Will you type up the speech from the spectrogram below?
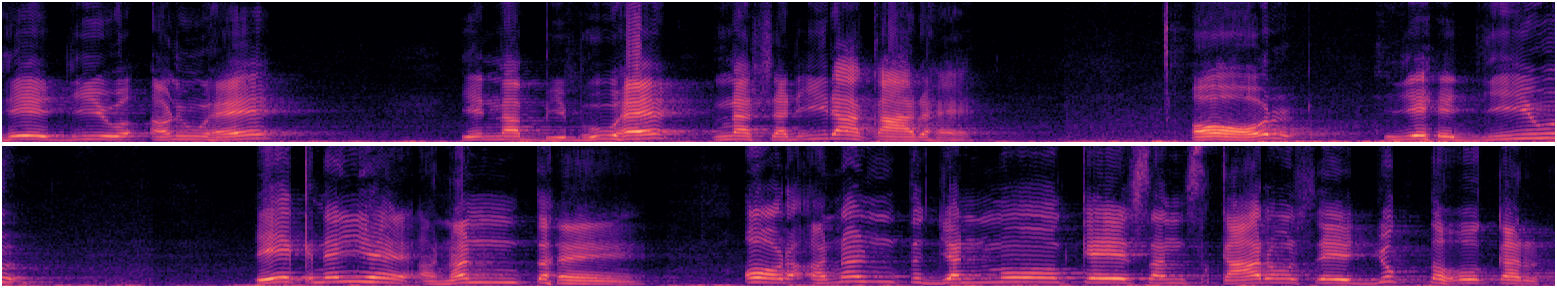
हे जीव अणु है ये न विभू है, न शरीराकार है। और यह जीव एक नहीं है, अनंत है। और अनंत जन्मों के संस्कारों से युक्त होकर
